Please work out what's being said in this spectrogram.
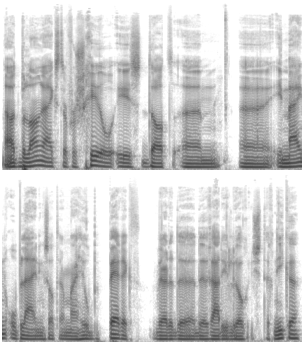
Nou, het belangrijkste verschil is dat um, uh, in mijn opleiding zat er maar heel beperkt werden de, de radiologische technieken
